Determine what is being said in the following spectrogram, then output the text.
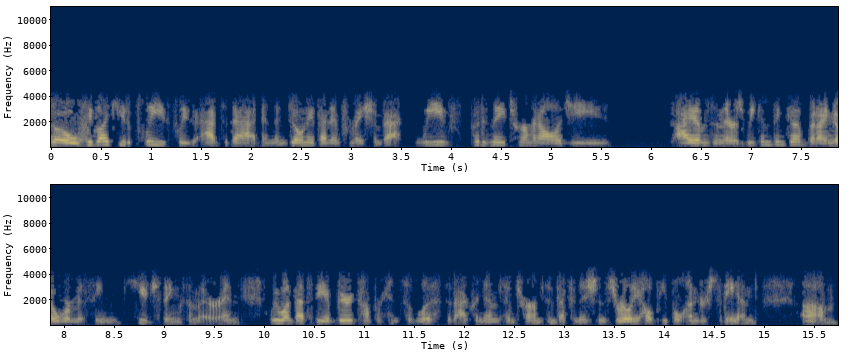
So we'd like you to please, please add to that and then donate that information back. We've put as many terminology items in there as we can think of, but I know we're missing huge things in there. And we want that to be a very comprehensive list of acronyms and terms and definitions to really help people understand um,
